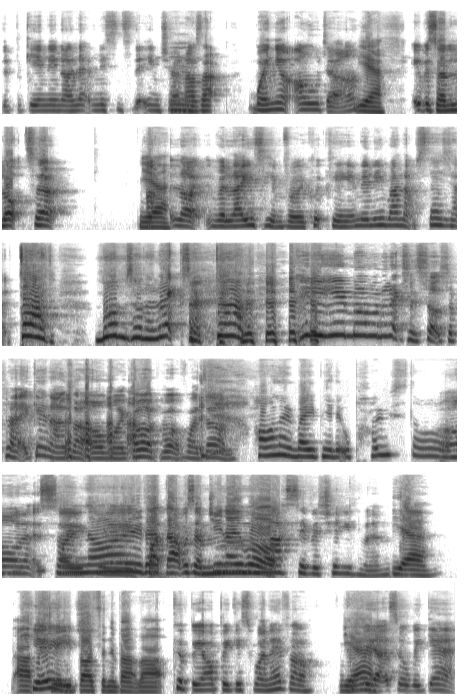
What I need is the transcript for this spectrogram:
the beginning." I let him listen to the intro, and I Mm. was like, "When you're older, Yeah, it was a lot to yeah. uh, like relay to him very quickly. And then he ran upstairs, he's like, Dad, Mum's on Alexa, Dad, can you hear Mum on Alexa? And starts to play it again. I was like, Oh my god, what have I done? Harlow made me a little poster. Oh, that's so I know, cute. that- But that was a do you know what? massive achievement. yeah, absolutely Huge. buzzing about that. Could be our biggest one ever. Yeah. that's all we get.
